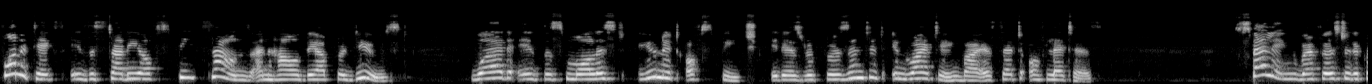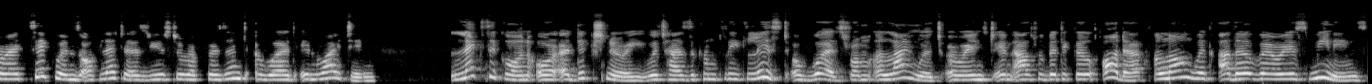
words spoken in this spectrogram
Phonetics is the study of speech sounds and how they are produced. Word is the smallest unit of speech. It is represented in writing by a set of letters. Spelling refers to the correct sequence of letters used to represent a word in writing. Lexicon or a dictionary which has a complete list of words from a language arranged in alphabetical order along with other various meanings.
